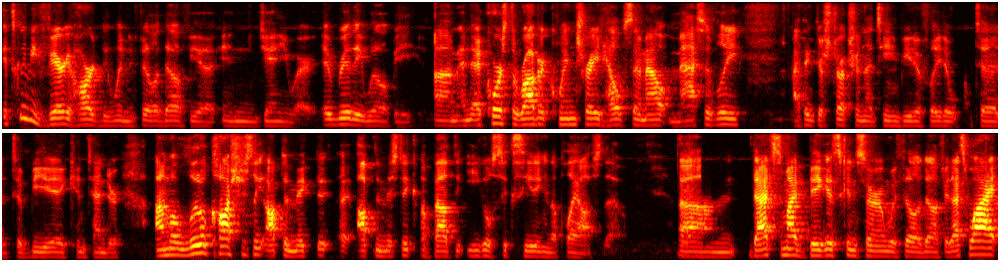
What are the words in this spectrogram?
it's going to be very hard to win in Philadelphia in January. It really will be. Um, and of course, the Robert Quinn trade helps them out massively. I think they're structuring that team beautifully to to, to be a contender. I'm a little cautiously optimistic optimistic about the Eagles succeeding in the playoffs, though. Um, that's my biggest concern with Philadelphia. That's why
